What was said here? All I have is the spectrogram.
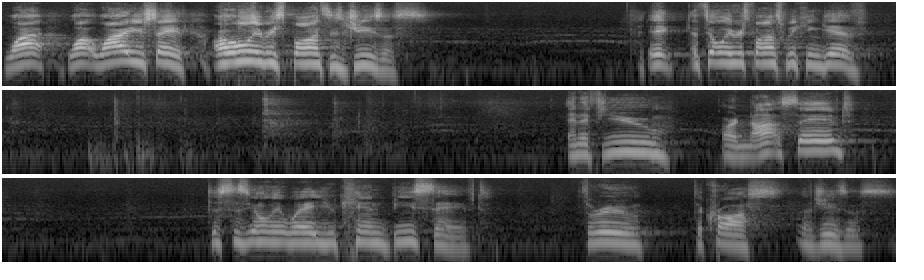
Why, why, why are you saved? Our only response is Jesus. It, it's the only response we can give. And if you are not saved, this is the only way you can be saved through the cross of Jesus.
